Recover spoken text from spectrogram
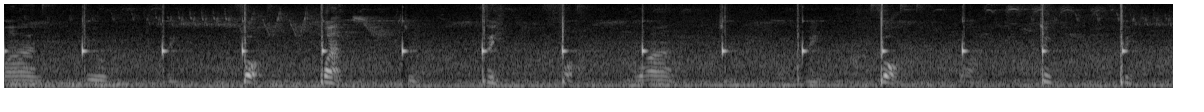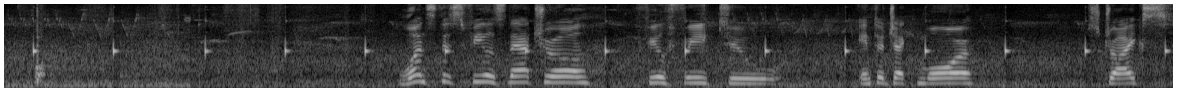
One, two, three, four. One, two, three, four. One, two, three, four. One, two, three, four. Once this feels natural, feel free to interject more strikes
